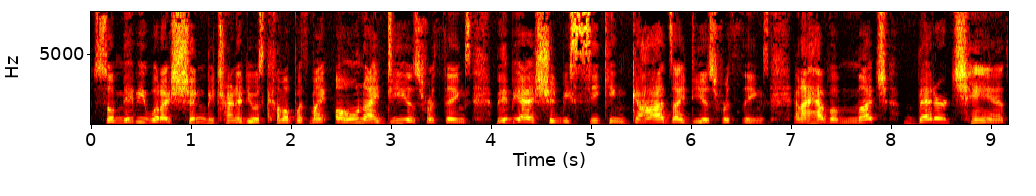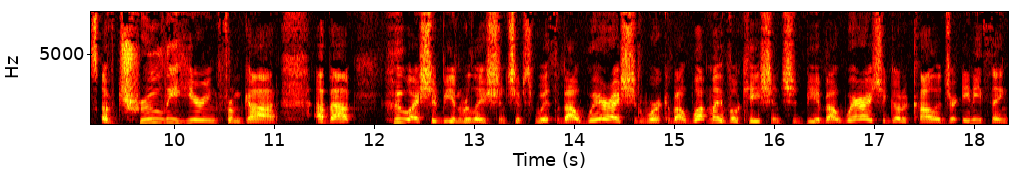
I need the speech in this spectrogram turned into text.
So maybe what I shouldn't be trying to do is come up with my own ideas for things. Maybe I should be seeking God's ideas for things. And I have a much better chance of truly hearing from God about who I should be in relationships with, about where I should work, about what my vocation should be, about where I should go to college or anything,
